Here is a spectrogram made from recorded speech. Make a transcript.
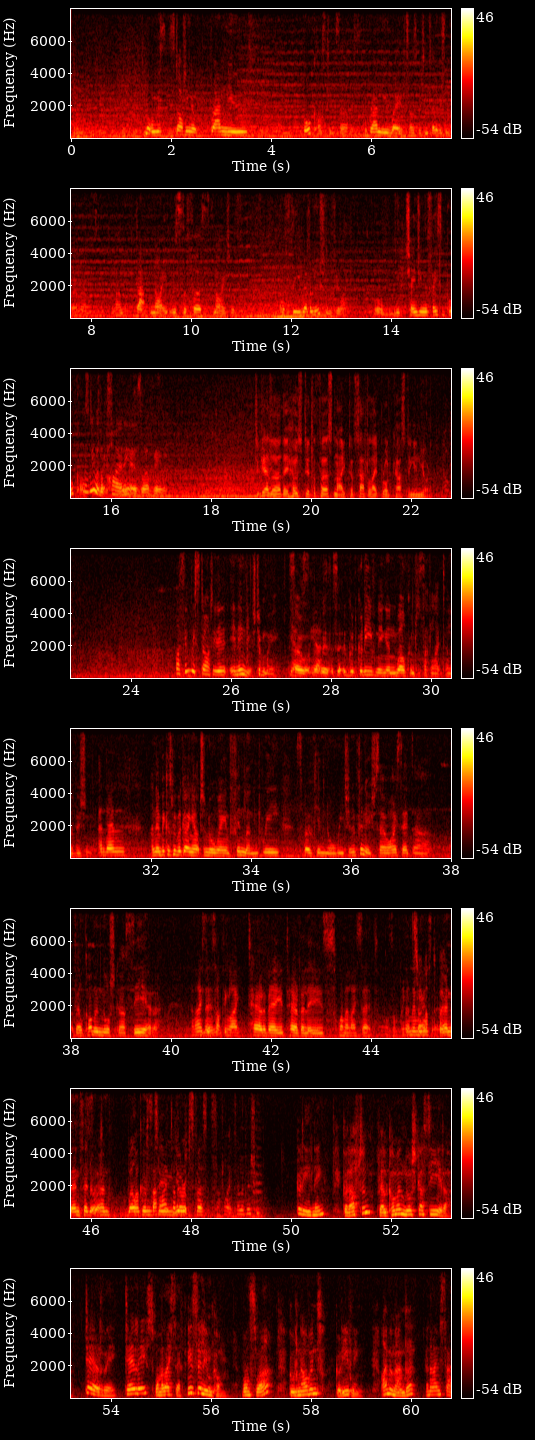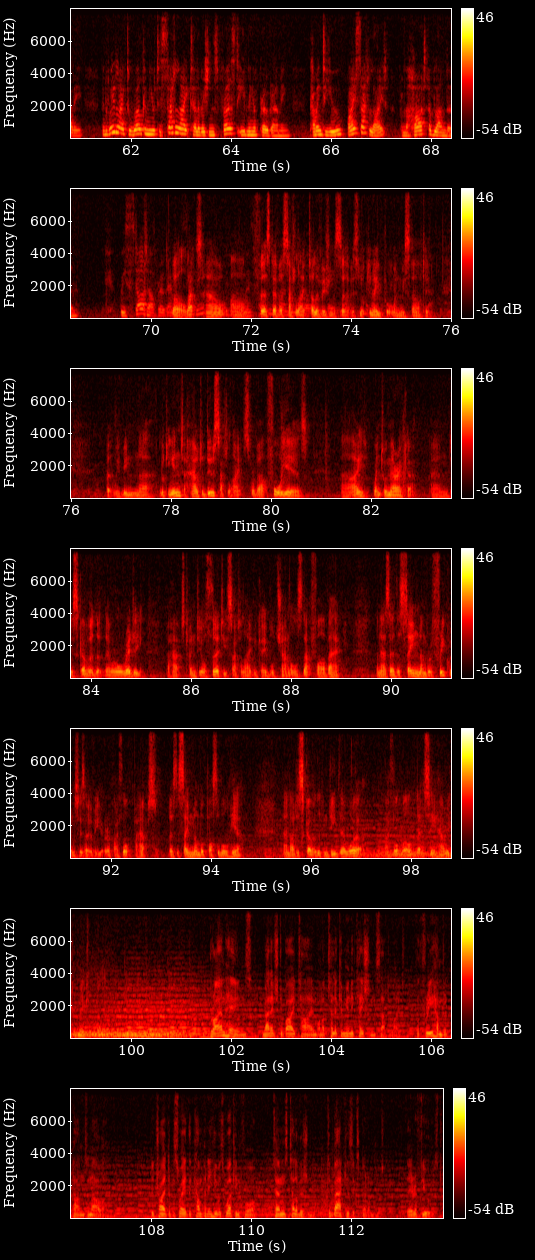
Well, we were starting a brand new broadcasting service, a brand new way of transmitting television programs. And that night was the first night of, of the revolution, if you like. Well, changing the face of broadcasting. Well, we were the pioneers, weren't we? Together, they hosted the first night of satellite broadcasting in Europe. Well, I think we started in, in English, didn't we? Yes, so yes. it was a good, good evening and welcome to satellite television. And then... And then because we were going out to Norway and Finland, we spoke in Norwegian and Finnish. So I said, uh, Velkommen norska seere. And I And said then- something like Terve, Terveles, Wamaliset, or something. and then That's we right. must have both And then said, and welcome, to satellite to television. Europe's first satellite television. Good evening. Good afternoon. Velkommen norska Sierra. Terve, tele, swamalaiset. In Selimkom. Bonsoir. Guten Abend. Good evening. I'm Amanda. And I'm Sally, and we'd like to welcome you to Satellite Television's first evening of programming, coming to you by satellite from the heart of London. We start our program. Well, that's how our first ever satellite television service looked in April when we started. But we've been uh, looking into how to do satellites for about four years. Uh, I went to America and discovered that there were already perhaps 20 or 30 satellite and cable channels that far back. And as they're the same number of frequencies over Europe, I thought perhaps there's the same number possible here. And I discovered that indeed there were. I thought, well, let's see how we can make it work. Brian Haynes managed to buy time on a telecommunications satellite for £300 an hour. He tried to persuade the company he was working for, Thames Television, to back his experiment. They refused.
